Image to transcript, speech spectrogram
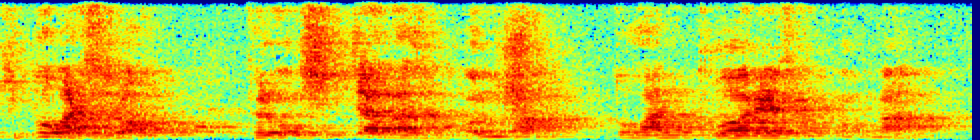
깊어 갈수록 결국 십자가 사건과 또한 부활의 사건과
